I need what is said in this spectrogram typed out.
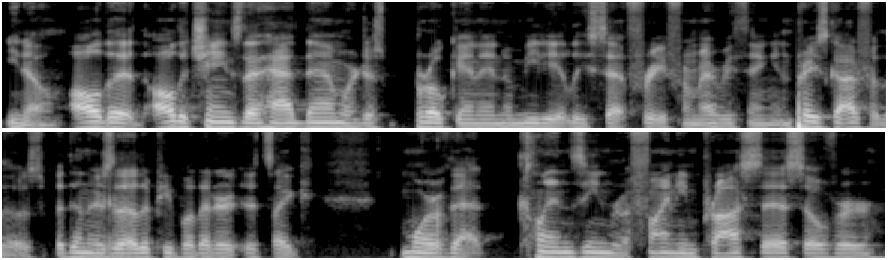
you know all the all the chains that had them were just broken and immediately set free from everything and praise god for those but then there's the other people that are it's like more of that cleansing refining process over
